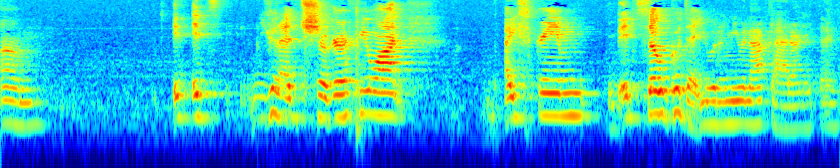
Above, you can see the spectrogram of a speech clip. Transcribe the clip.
um, it, it's you can add sugar if you want. Ice cream. It's so good that you wouldn't even have to add anything.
